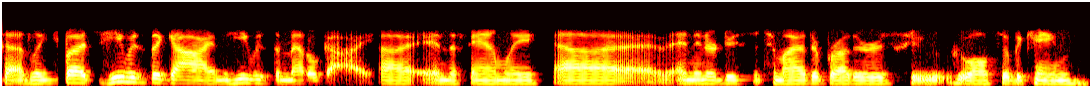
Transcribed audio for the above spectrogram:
sadly. But he was the guy. I mean, he was the metal guy uh, in the family, uh, and introduced it to my other brothers, who who also became,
